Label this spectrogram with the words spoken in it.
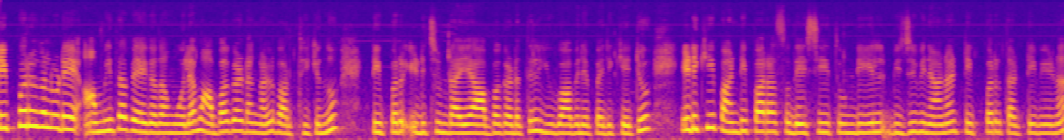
ടിപ്പറുകളുടെ അമിത വേഗത മൂലം അപകടങ്ങൾ വർദ്ധിക്കുന്നു. ടിപ്പർ ഇടിച്ചുണ്ടായ അപകടത്തിൽ യുവാവിന് പരിക്കേറ്റു. ഇടുക്കി പാണ്ടിപ്പാറ സ്വദേശി തുണ്ടിയിൽ ബിജുവിനാണ് ടിപ്പർ തട്ടി വീണ്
